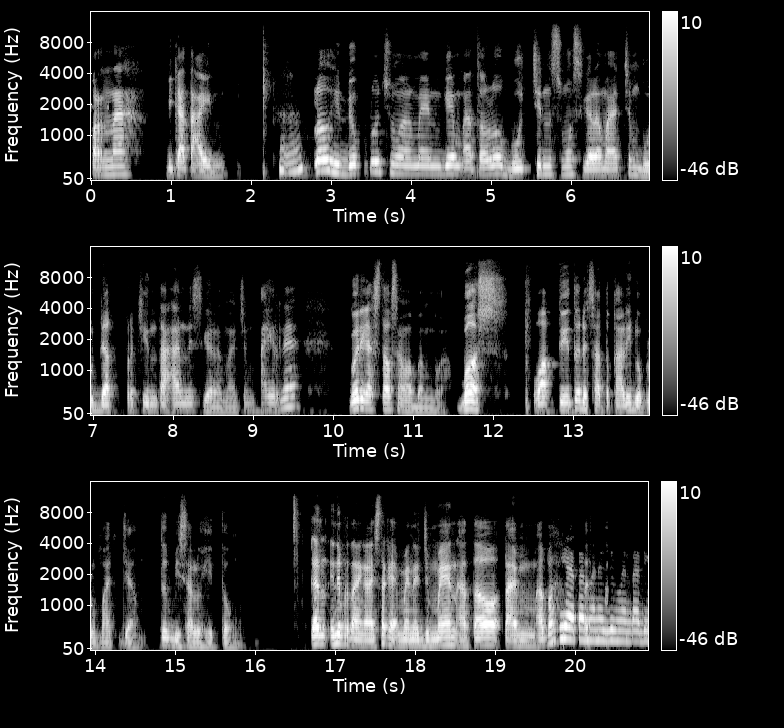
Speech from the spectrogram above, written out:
pernah dikatain Mm-mm. lo hidup lu cuma main game atau lo bucin semua segala macem budak percintaan nih segala macem akhirnya gue dikasih tahu sama bang gue bos waktu itu ada satu kali 24 jam itu bisa lo hitung kan ini pertanyaan Kalista kayak manajemen atau time apa Iya, time management tadi.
